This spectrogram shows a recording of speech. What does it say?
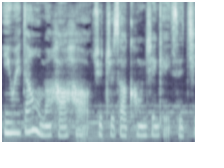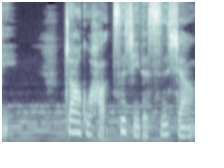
因为当我们好好去制造空间给自己，照顾好自己的思想、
